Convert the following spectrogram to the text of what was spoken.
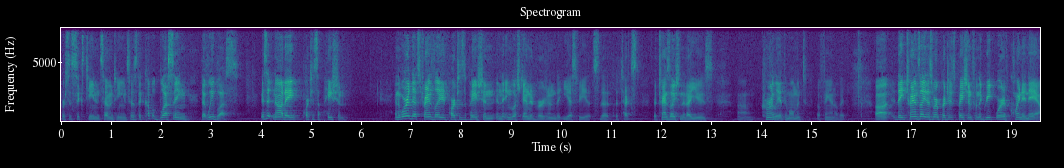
verses 16 and 17. It says, the cup of blessing that we bless, is it not a participation? And the word that's translated participation in the English Standard Version, the ESV, that's the, the text, the translation that I use uh, currently at the moment, a fan of it. Uh, they translate this word participation from the Greek word of koinonia.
